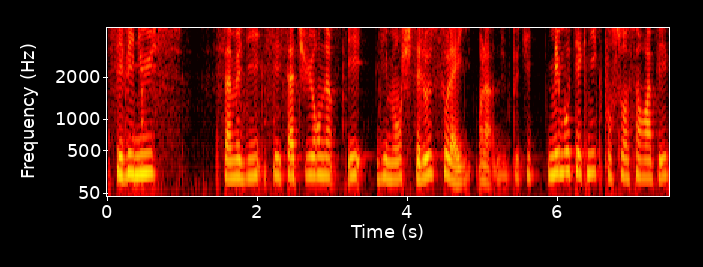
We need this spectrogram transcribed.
c'est Vénus, Samedi, c'est Saturne et dimanche, c'est le Soleil. Voilà, une petite mémo technique pour s'en rappeler.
